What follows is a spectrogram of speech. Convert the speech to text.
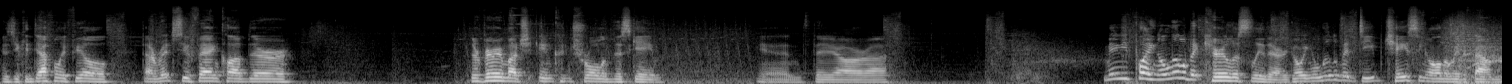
As you can definitely feel that Ritsu fan club, they're they're very much in control of this game, and they are uh, maybe playing a little bit carelessly there, going a little bit deep, chasing all the way to fountain.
